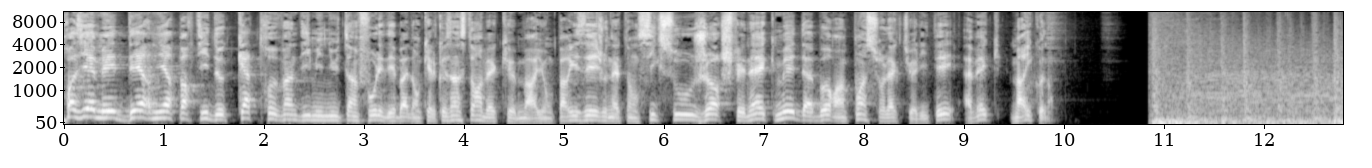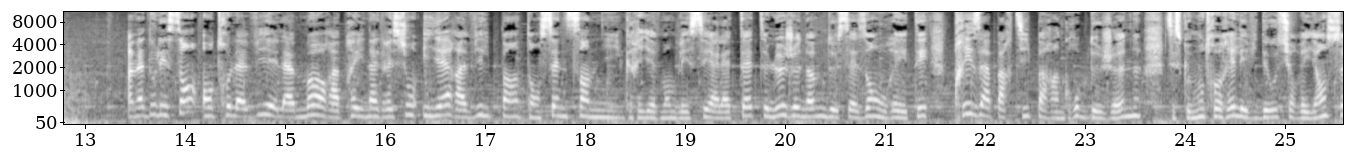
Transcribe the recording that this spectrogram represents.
Troisième et dernière partie de 90 minutes info. Les débats dans quelques instants avec Marion Parizet, Jonathan Sixou, Georges Fenech. Mais d'abord un point sur l'actualité avec Marie Conan. Un adolescent entre la vie et la mort après une agression hier à Villepinte en Seine-Saint-Denis. Grièvement blessé à la tête, le jeune homme de 16 ans aurait été pris à partie par un groupe de jeunes. C'est ce que montreraient les vidéosurveillances.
